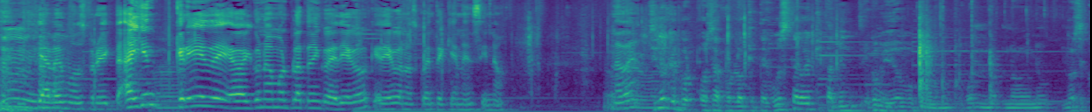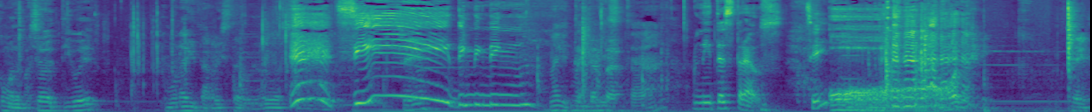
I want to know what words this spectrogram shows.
Mm, ya vemos, proyecta. ¿Alguien cree de algún amor platónico de Diego? Que Diego nos cuente quién es y no. ¿Nada? Siento que, por, o sea, por lo que te gusta, güey, que también he convivido con, bueno, no, no, no, no sé, como demasiado de ti, güey. Como una guitarrista, güey, algo así. ¡Sí! ¡Ding, ding, ding! Una guitarrista. Nita Strauss. ¿Sí? Oh. Sí.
